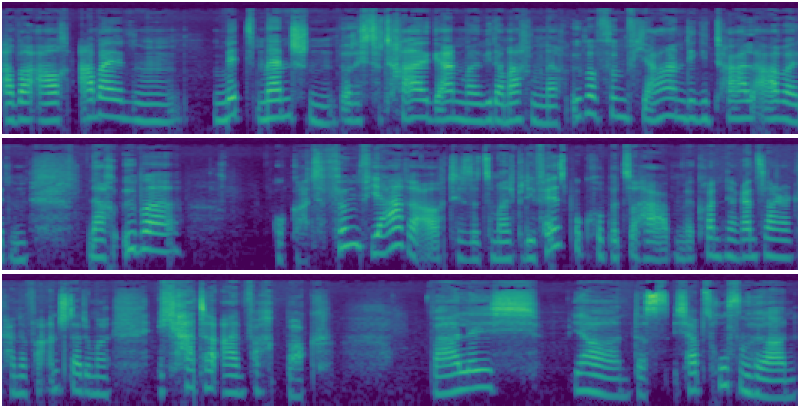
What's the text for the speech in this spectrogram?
Aber auch Arbeiten mit Menschen würde ich total gern mal wieder machen. Nach über fünf Jahren digital arbeiten, nach über, oh Gott, fünf Jahre auch diese zum Beispiel die Facebook-Gruppe zu haben. Wir konnten ja ganz lange keine Veranstaltung machen. Ich hatte einfach Bock, weil ich ja, das, ich habe es rufen hören.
